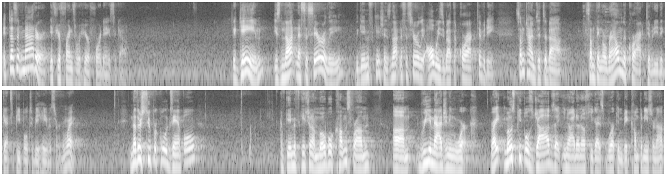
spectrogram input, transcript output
It doesn't matter if your friends were here four days ago. The game is not necessarily, the gamification is not necessarily always about the core activity. Sometimes it's about something around the core activity that gets people to behave a certain way. Another super cool example of gamification on mobile comes from um, reimagining work, right? Most people's jobs, you know, I don't know if you guys work in big companies or not,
